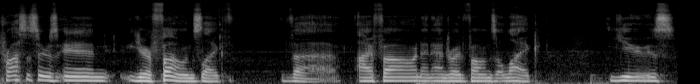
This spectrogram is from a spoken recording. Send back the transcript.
processors in your phones, like the iPhone and Android phones alike, use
